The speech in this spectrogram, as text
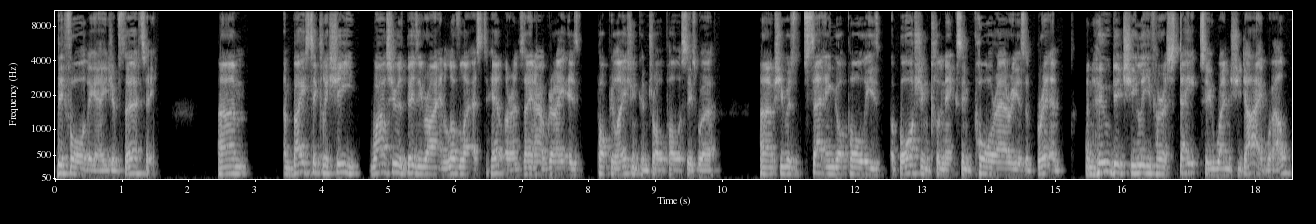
before the age of 30. Um, and basically, she, while she was busy writing love letters to Hitler and saying how great his population control policies were, uh, she was setting up all these abortion clinics in poor areas of Britain. And who did she leave her estate to when she died? Well,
